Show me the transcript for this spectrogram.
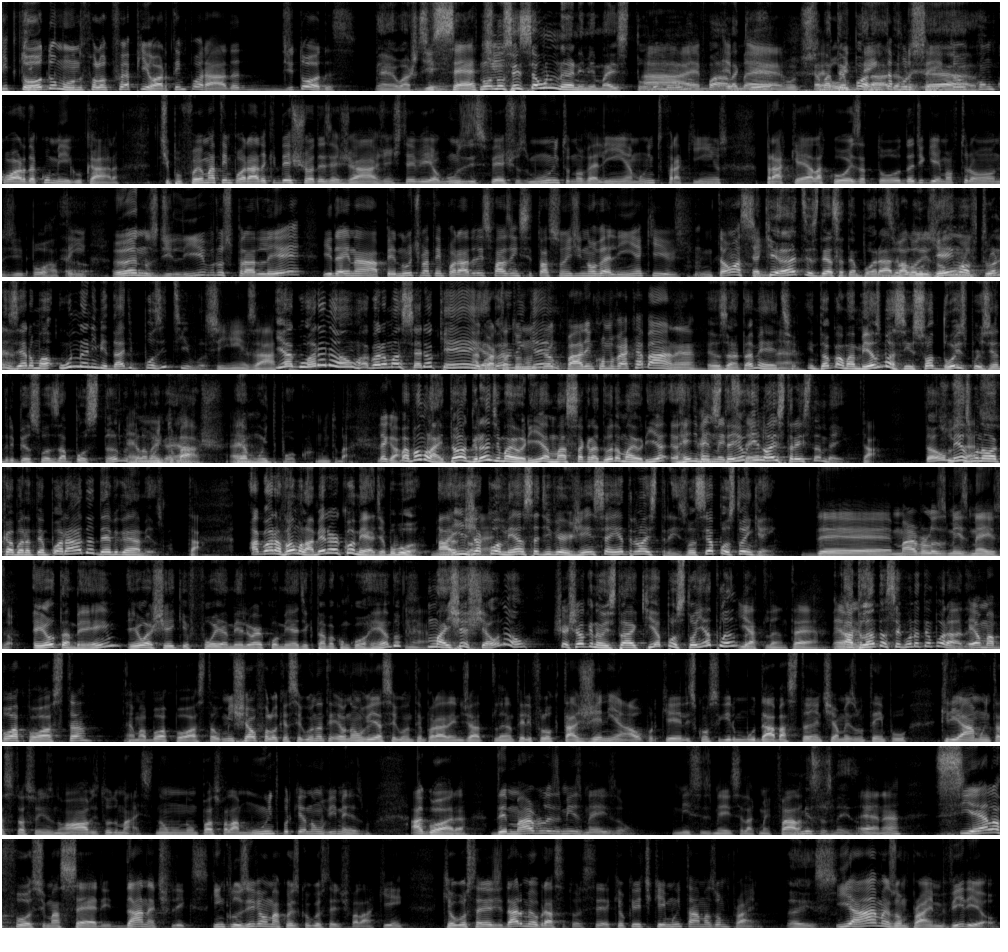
que, todo mundo falou que foi a pior temporada de todas. É, eu acho que De sim. sete- Não, não sei se é unânime, mas todo mundo fala que é, uma temporada. 80% é, concorda comigo, cara. Tipo, foi uma temporada que deixou a desejar. A gente teve alguns desfechos muito novelinha, muito fraquinhos, pra aquela coisa toda de Game of Thrones. De, porra, tem anos de livros pra ler, e daí na penúltima temporada eles fazem situações de novelinha que. Então, assim. É que antes dessa temporada, o Game of muito, Thrones né? era uma unanimidade positiva. Sim, exato. E agora não, agora é uma série ok. Agora, tá todo mundo preocupado em como vai acabar, né? Exatamente. É. Então, calma, mesmo assim, só 2% de pessoas apostando É que ela vai muito ganhar. baixo, É. é. muito pouco. Muito baixo. Legal. Mas vamos lá, então a grande maioria, a massacradora maioria, é Handmaid's Tale. E nós três também. Tá. Então, Sucesso. mesmo não acabando a temporada, deve ganhar mesmo. Tá. Agora vamos lá, melhor comédia, Bubu. Aí já comédia. começa a divergência entre nós três. Você apostou em quem? The Marvelous Miss Maisel. Eu também. Eu achei que foi a melhor comédia que estava concorrendo, É. mas Chechel não. Chechel, que não está aqui, apostou em Atlanta. E Atlanta, é. é Atlanta, segunda temporada. É uma boa aposta. É uma boa aposta. O Michel falou que a segunda. te- Eu não vi a segunda temporada ainda de Atlanta. Ele falou que tá genial, porque eles conseguiram mudar bastante e ao mesmo tempo criar muitas situações novas e tudo mais. Não, não posso falar muito porque eu não vi mesmo. Agora, The Marvelous Miss Maisel. Mrs. Maisel, sei lá como é que fala. Mrs. Maisel. É, né? Se ela fosse uma série da Netflix, que inclusive é uma coisa que eu gostaria de falar aqui, que eu gostaria de dar o meu braço a torcer, que eu critiquei muito a Amazon Prime. É isso. E a Amazon Prime Video,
